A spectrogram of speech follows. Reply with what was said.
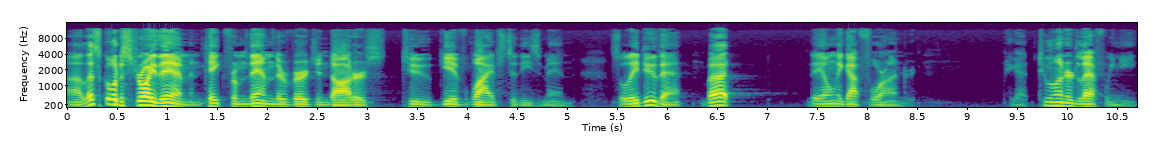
Uh, let's go destroy them and take from them their virgin daughters to give wives to these men. So they do that. But they only got 400. They got 200 left we need.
